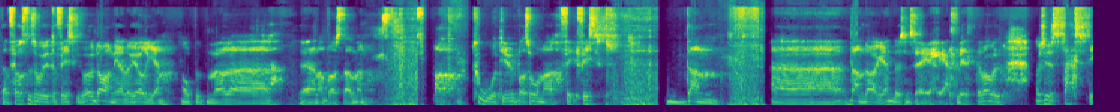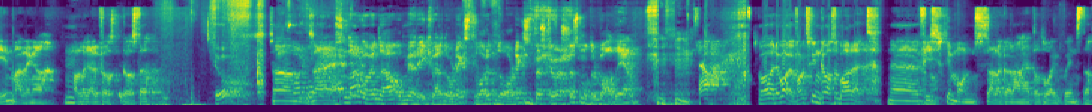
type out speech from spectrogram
Den første som var ute og fisket, var jo Daniel og Jørgen oppe på Møre. en av plass der, Men at 22 personer fikk fisk den eh, den dagen, det syns jeg er helt vilt. Det var vel var ikke 60 innmeldinger allerede første første. Jo. Så, så, så jeg, så der var jo det om å gjøre ikke være dårligst. Var du dårligst første første, så måtte du bade igjen. Ja, og det var jo faktisk en kar som badet. Uh, Fiskemons, eller hva den heter, tror jeg, på Insta.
